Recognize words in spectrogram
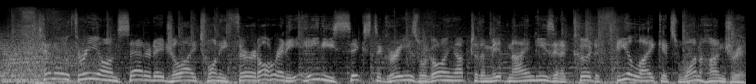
10.03 on Saturday, July 23rd. Already 86 degrees. We're going up to the mid 90s, and it could feel like it's 100.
